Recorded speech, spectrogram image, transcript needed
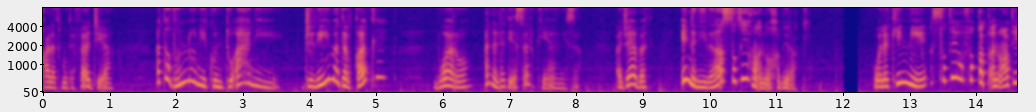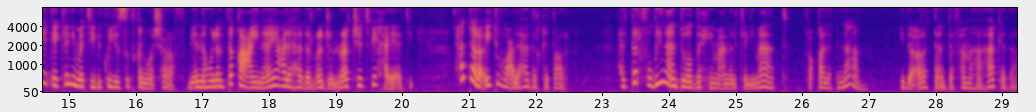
قالت متفاجئة أتظنني كنت أعني جريمة القتل؟ بوارو أنا الذي أسألك يا آنسة. أجابت إنني لا أستطيع أن أخبرك. ولكني أستطيع فقط أن أعطيك كلمتي بكل صدق وشرف بأنه لم تقع عيناي على هذا الرجل راتشت في حياتي حتى رأيته على هذا القطار. هل ترفضين أن توضحي معنى الكلمات؟ فقالت نعم إذا أردت أن تفهمها هكذا.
